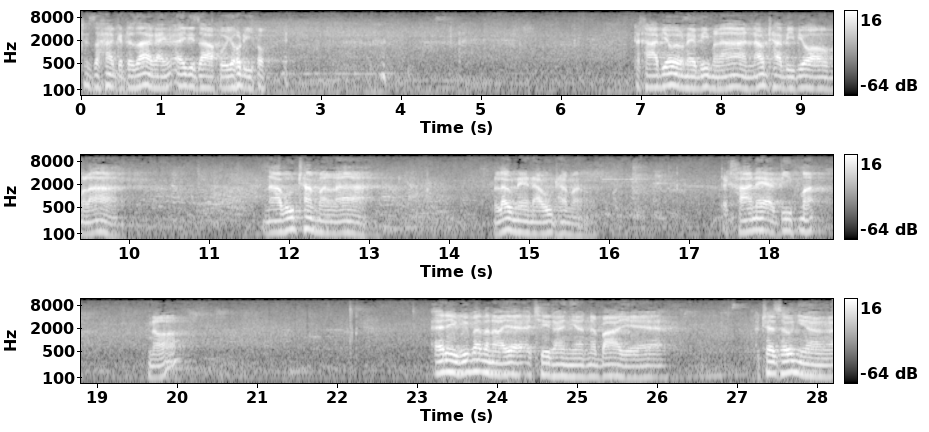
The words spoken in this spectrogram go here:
တစားကတစားကိုင်းအဲ့ဒီစားဟိုရောက်ဒီရောက်တခါပြောရုံနဲ့ပြီးမလားနောက်ထပ်ပြီးပြောအောင်မလားနာဘူးထမှန်လားမလောက်နဲ့နာဘူးထမှန်တခါနဲ့အပြီးမှ နော်အဲ့ဒီဝိပဿနာရဲ့အခြေခံဉာဏ်နှစ်ပါးရဲ့အထက်ဆုံးဉာဏ်က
